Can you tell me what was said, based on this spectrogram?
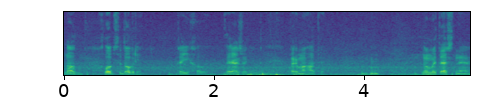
Ну, хлопці добрі, приїхали, заряджені, перемагати. Ну, ми теж не,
